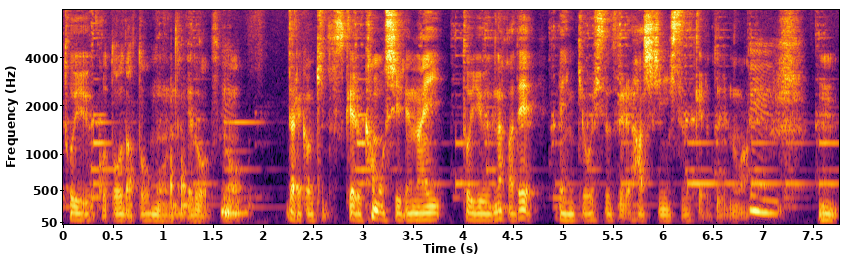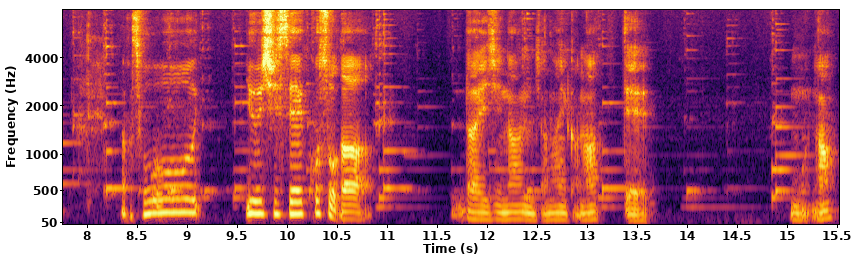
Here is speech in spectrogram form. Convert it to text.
ということだと思うんだけどその、誰かを傷つけるかもしれないという中で勉強し続ける発信し続けるというのは、うん。うん。なんかそういう姿勢こそが大事なんじゃないかなって思うな。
